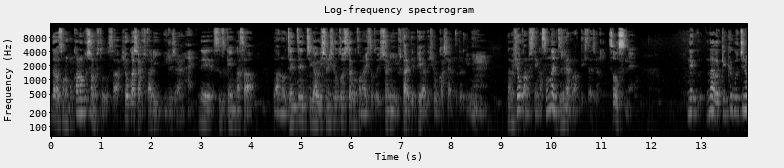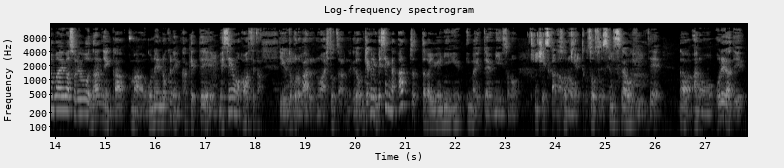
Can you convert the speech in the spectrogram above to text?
だからその他の部署の人とさ、評価者2人いるじゃない、はいで、鈴研がさ、あの、全然違う、一緒に仕事をしたことない人と一緒に2人でペアで評価者やった時に、うん。なんか評価の視点がそんなにずれなくなってきたじゃん。そうですね。で、なんか結局うちの場合はそれを何年か、まあ5年6年かけて目線を合わせたっていうところがあるのは一つあるんだけど、逆に目線が合っちゃったがゆえに、今言ったように、その、均質化が起きてるってこそうそう、とですよね。均質が起きていて、だからあの、俺らで、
